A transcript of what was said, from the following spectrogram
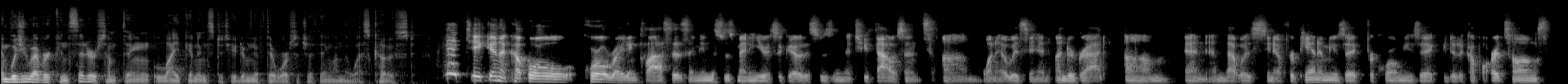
and would you ever consider something like an institute, even if there were such a thing on the West Coast? Had taken a couple choral writing classes. I mean, this was many years ago. This was in the 2000s um, when I was in undergrad, um, and and that was you know for piano music, for choral music. We did a couple art songs,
